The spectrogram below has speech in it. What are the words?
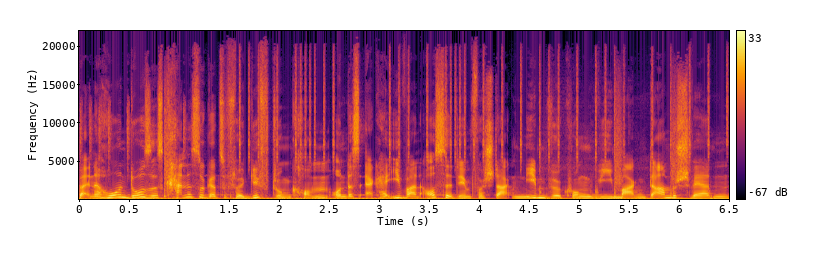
Bei einer hohen Dosis kann es sogar zu Vergiftungen kommen und das RKI warnt außerdem vor starken Nebenwirkungen wie Magen-Darm-Beschwerden,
